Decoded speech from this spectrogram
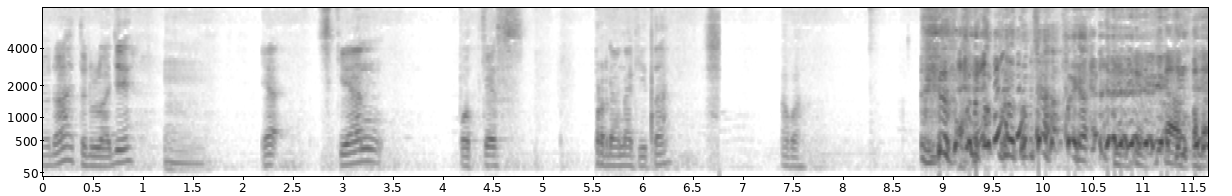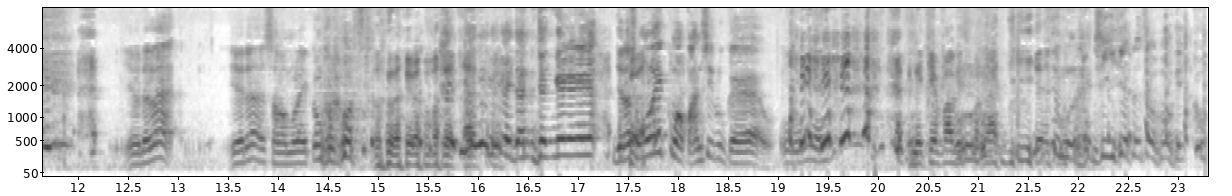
Ya udahlah itu dulu aja ya. hmm. Ya, sekian podcast perdana kita. Apa? Penutupnya apa ya? Ya udahlah. Ya udah, assalamualaikum. Warahmatullahi Wabarakatuh. Jangan jangan jangan assalamualaikum. Apaan sih lu kayak ini? Udah kayak pabis pengajian. Mengaji ya assalamualaikum.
